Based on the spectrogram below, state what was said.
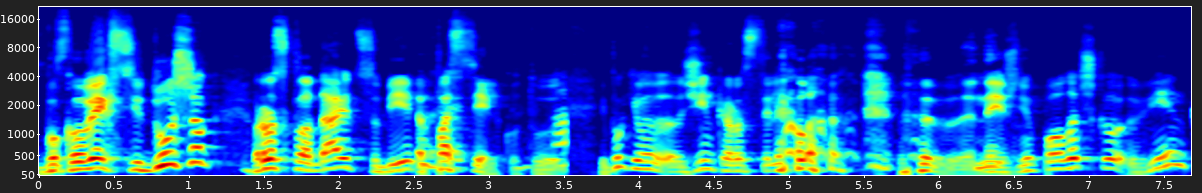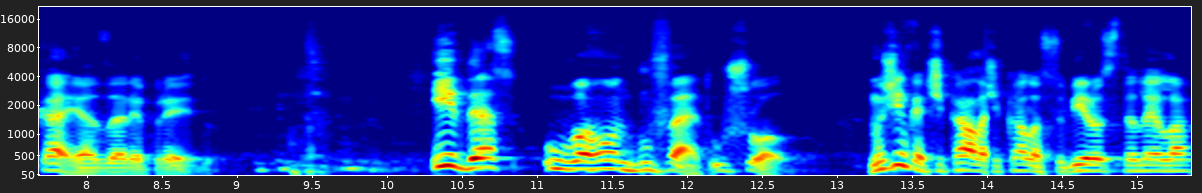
бокових сідушок розкладають собі постельку ту. І поки жінка розстріляла нижню полочку, він каже, я зараз прийду. І десь у вагон буфет ушов. Ну, жінка чекала, чекала, собі розстелила,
